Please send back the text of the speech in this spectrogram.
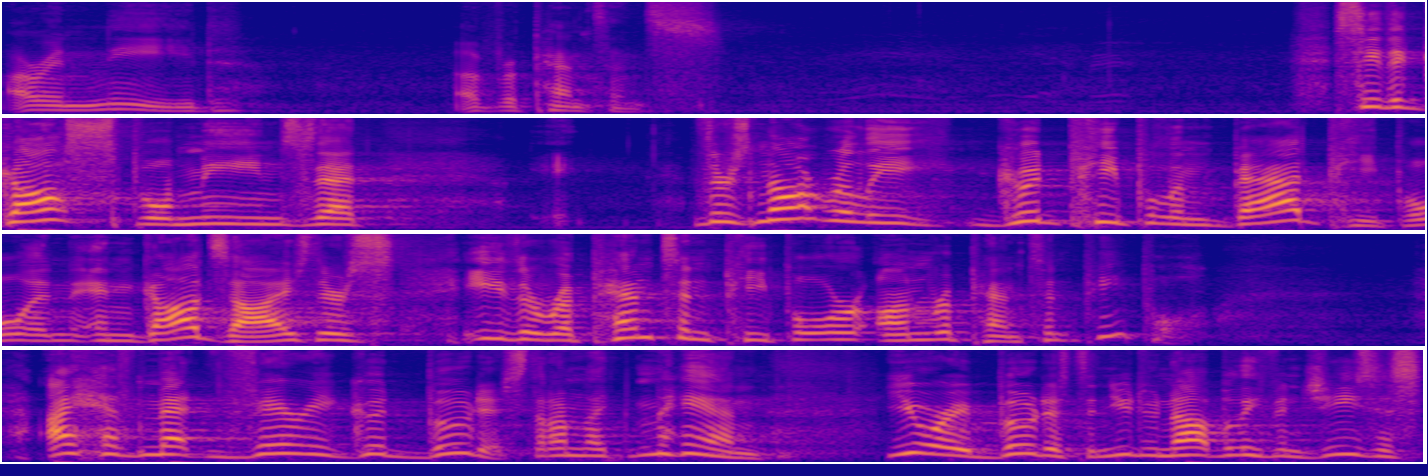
are in need of repentance. See, the gospel means that there's not really good people and bad people. In, in God's eyes, there's either repentant people or unrepentant people. I have met very good Buddhists that I'm like, man, you are a Buddhist and you do not believe in Jesus,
